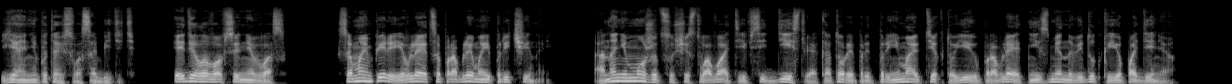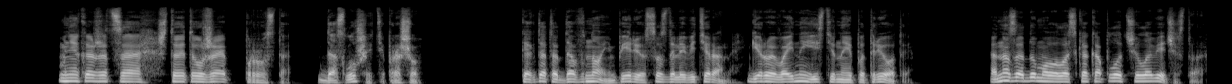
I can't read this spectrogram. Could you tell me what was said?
Я не пытаюсь вас обидеть. И дело вовсе не в вас. Сама империя является проблемой и причиной. Она не может существовать, и все действия, которые предпринимают те, кто ей управляет, неизменно ведут к ее падению. Мне кажется, что это уже просто. Дослушайте, прошу. Когда-то давно империю создали ветераны, герои войны истинные патриоты. Она задумывалась как оплот человечества,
